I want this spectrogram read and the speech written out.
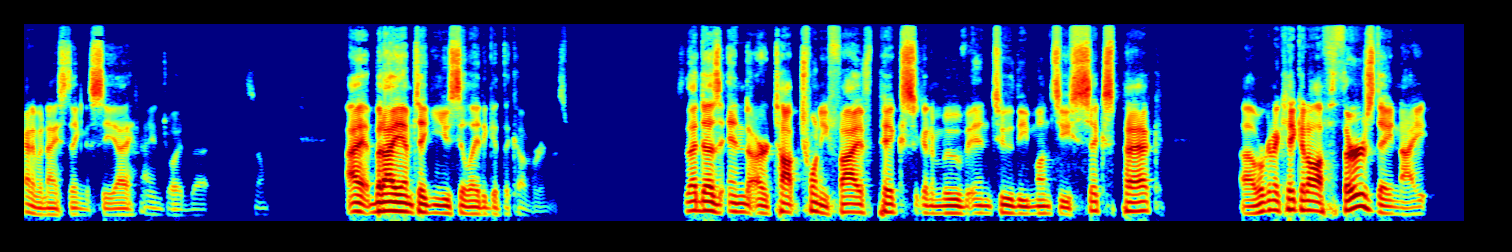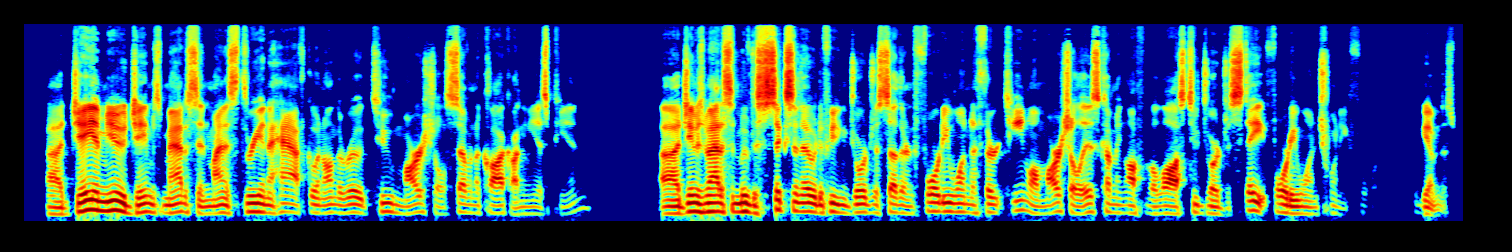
kind of a nice thing to see. I, I enjoyed that. So I but I am taking UCLA to get the cover in this one. So that does end our top 25 picks. We're going to move into the Muncie six pack. Uh, we're going to kick it off Thursday night. Uh, JMU, James Madison, minus three and a half, going on the road to Marshall, seven o'clock on ESPN. Uh, James Madison moved to six and zero, oh, defeating Georgia Southern forty-one to thirteen, while Marshall is coming off of a loss to Georgia State, 41-24. Give him this one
